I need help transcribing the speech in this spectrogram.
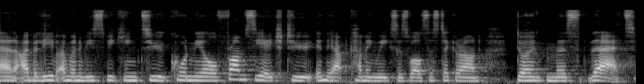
and I believe I'm going to be speaking to Cornel from CH2 in the upcoming weeks as well. So stick around. Don't miss that.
